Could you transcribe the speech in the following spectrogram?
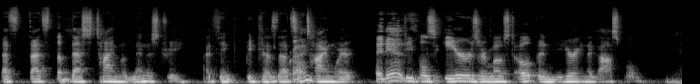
that's that's the best time of ministry. I think because that's Right. a time where it is people's ears are most open to hearing the gospel. Yeah.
